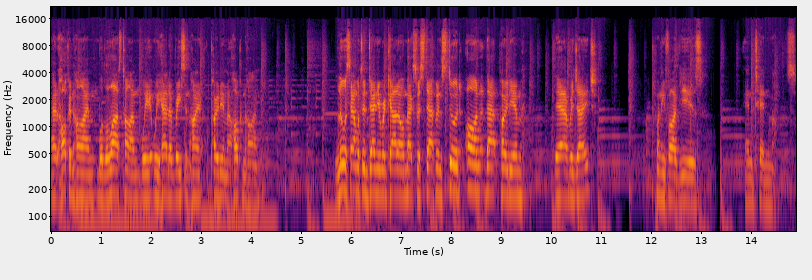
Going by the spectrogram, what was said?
at Hockenheim, well, the last time we, we had a recent podium at Hockenheim, Lewis Hamilton, Daniel Ricciardo, and Max Verstappen stood on that podium. Their average age 25 years and 10 months.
